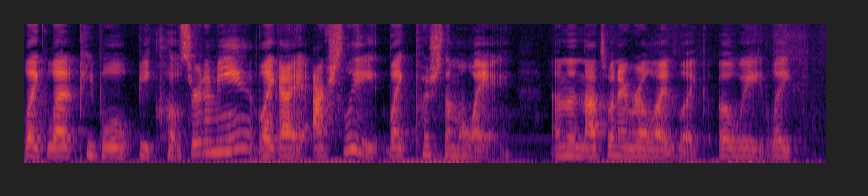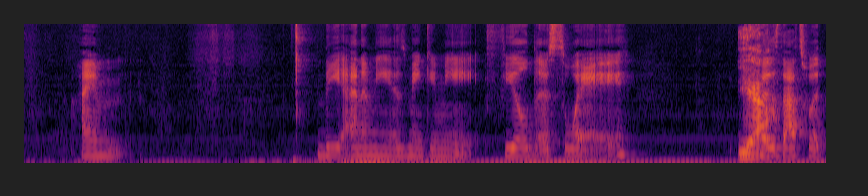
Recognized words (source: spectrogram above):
like let people be closer to me, like I actually like push them away. And then that's when I realized like, oh wait, like I'm the enemy is making me feel this way. Yeah. Because that's what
